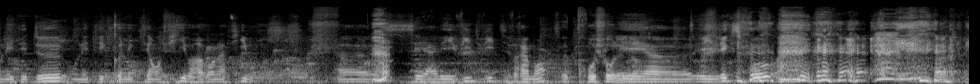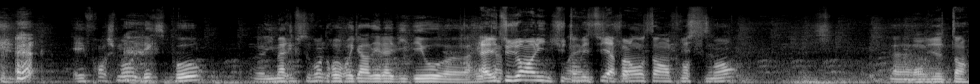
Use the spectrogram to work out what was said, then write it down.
On était deux, on était connectés en fibre avant la fibre. Euh, c'est allé vite, vite, vraiment. C'est trop chaud, Et, euh, et l'expo. et franchement, l'expo, euh, il m'arrive souvent de regarder la vidéo. euh, Elle est toujours en ligne. Je suis Ouais, tombé dessus il y a pas longtemps en plus. Franchement. euh, Bon vieux temps.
